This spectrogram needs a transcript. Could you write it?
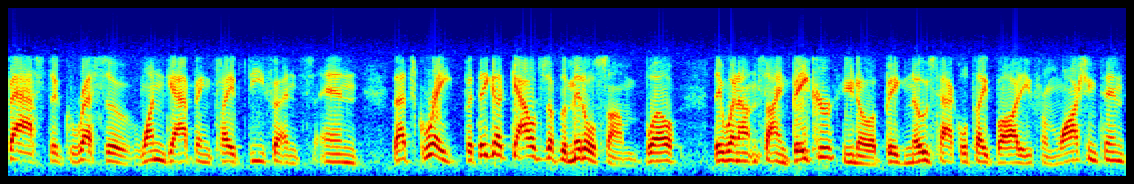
fast, aggressive, one gapping type defense, and That's great, but they got gouged up the middle some. Well, they went out and signed Baker, you know, a big nose tackle type body from Washington.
